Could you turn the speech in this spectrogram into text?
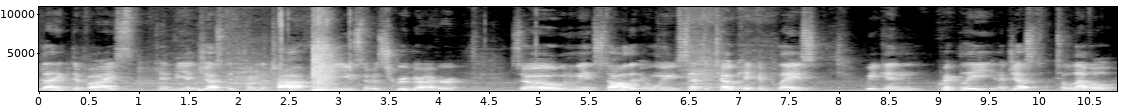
leg device can be adjusted from the top with the use of a screwdriver. So when we install it, when we set the toe kick in place, we can quickly adjust it to level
